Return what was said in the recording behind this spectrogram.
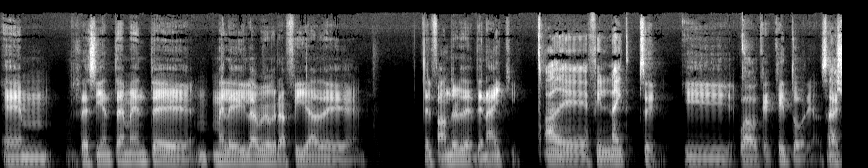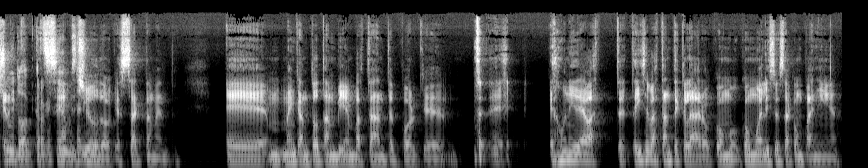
Em, recientemente me leí la biografía de, del founder de, de Nike. Ah, de Phil Knight. Sí. Y, wow, qué, qué historia. O sea, Shoe Dog, creo que se llama Shoe Dog, exactamente. Eh, me encantó también bastante porque eh, es una idea, te, te dice bastante claro cómo, cómo él hizo esa compañía.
